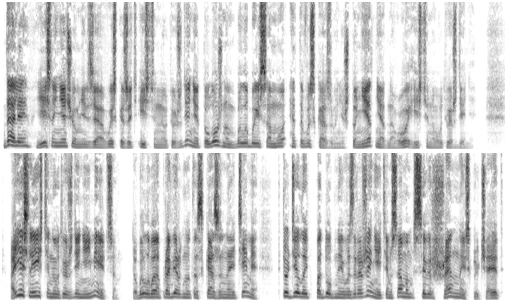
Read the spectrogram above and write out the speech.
Далее, если ни о чем нельзя высказать истинное утверждение, то ложным было бы и само это высказывание, что нет ни одного истинного утверждения. А если истинные утверждения имеются, то было бы опровергнуто сказанное теми, кто делает подобные возражения и тем самым совершенно исключает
